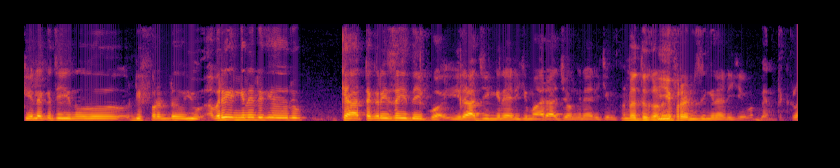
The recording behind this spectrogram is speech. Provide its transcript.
കെയിലൊക്കെ ചെയ്യുന്നത് ഡിഫറെന്റ് അവർ ഇങ്ങനെ ഒരു കാറ്റഗറീസ് ചെയ്തേക്കുക ഈ രാജ്യം ഇങ്ങനെ ആയിരിക്കും ആ രാജ്യം അങ്ങനെ ആയിരിക്കും ബന്ധുക്കൾ ഈ ഫ്രണ്ട്സ് ഇങ്ങനെ ആയിരിക്കും ബന്ധുക്കൾ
